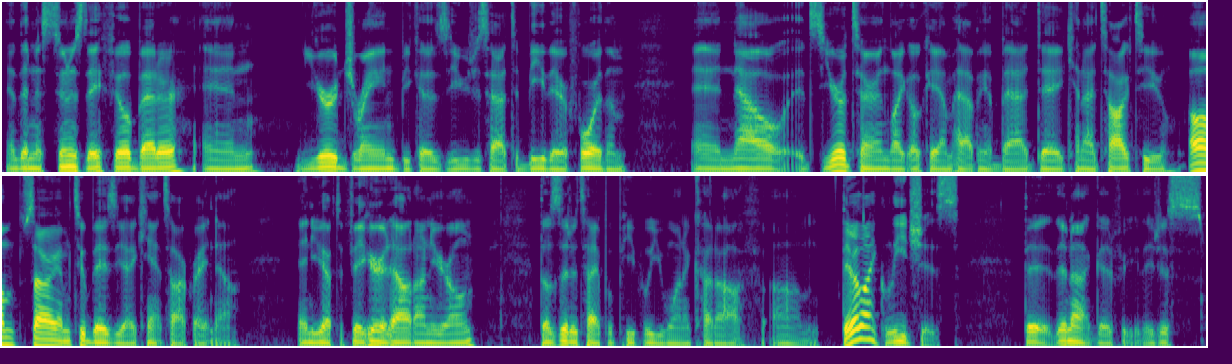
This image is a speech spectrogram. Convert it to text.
And then as soon as they feel better and you're drained because you just have to be there for them. And now it's your turn, like, okay, I'm having a bad day. Can I talk to you? Oh, I'm sorry, I'm too busy. I can't talk right now. And you have to figure it out on your own. Those are the type of people you want to cut off. Um, they're like leeches. They're, they're not good for you. They just,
